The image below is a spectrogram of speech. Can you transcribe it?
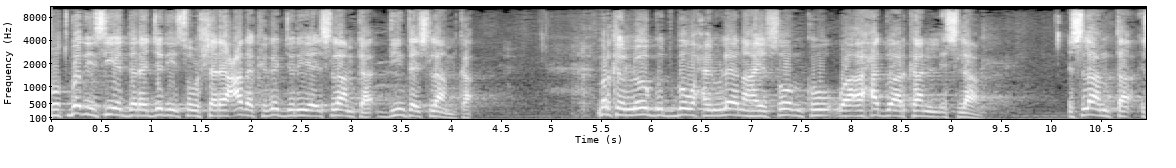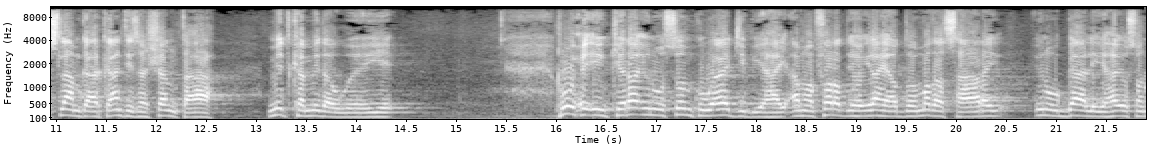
Rutbadiisa iyo darajadiisa uu shareecada kaga jiriya islaamka diinta islaamka. Marka loo gudbo waxaynu leenahay soomku waa axadu arkaan اlislaam islaamta islaamka arkaantiisa shanta ah mid ka mida weeye. Ruuxii inkira inuu soomku waajib yahay ama farad yaho ilaahay addoommada saaray inuu gaal yahay uusan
